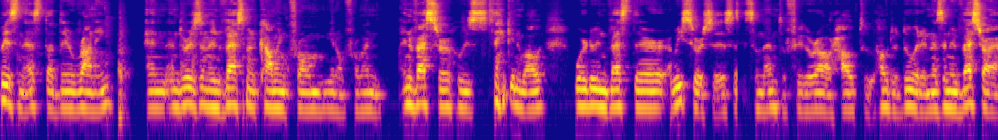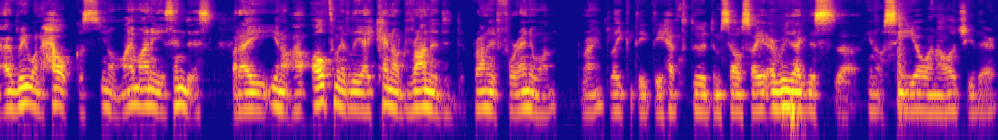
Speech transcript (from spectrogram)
business that they're running and and there is an investment coming from you know from an investor who is thinking about where to invest their resources. It's on them to figure out how to how to do it. And as an investor i, I really want to help because you know my money is in this but i you know ultimately i cannot run it run it for anyone right? Like they, they have to do it themselves. So I, I really like this uh, you know ceo analogy there.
